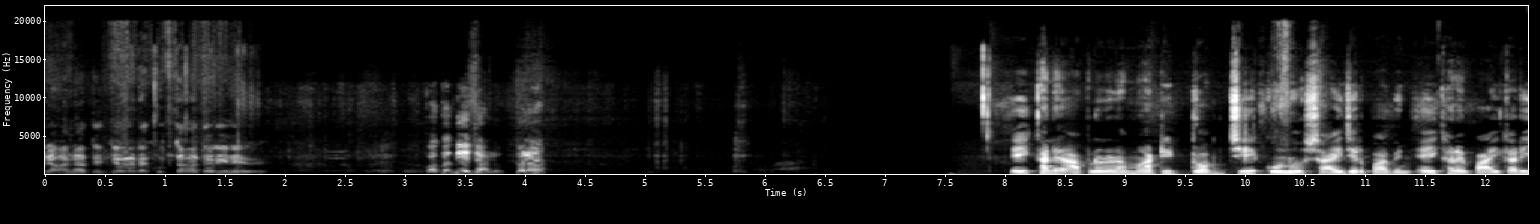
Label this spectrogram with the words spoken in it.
ডান হাতের জায়গাটা খুব তাড়াতাড়ি নেবে। কত দিয়ে চালো তোলা? এইখানে আপনারা মাটির টব যে কোনো সাইজের পাবেন। এইখানে পাইকারি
